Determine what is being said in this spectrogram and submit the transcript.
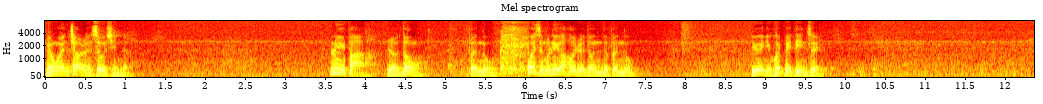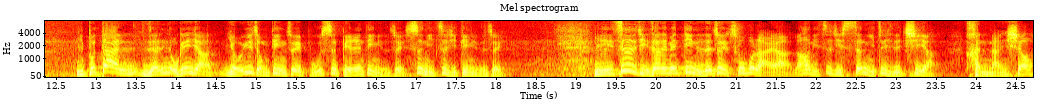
原文叫人受刑的，律法惹动愤怒，为什么律法会惹动你的愤怒？因为你会被定罪。你不但人，我跟你讲，有一种定罪不是别人定你的罪，是你自己定你的罪。你自己在那边定你的罪出不来啊，然后你自己生你自己的气啊，很难消。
